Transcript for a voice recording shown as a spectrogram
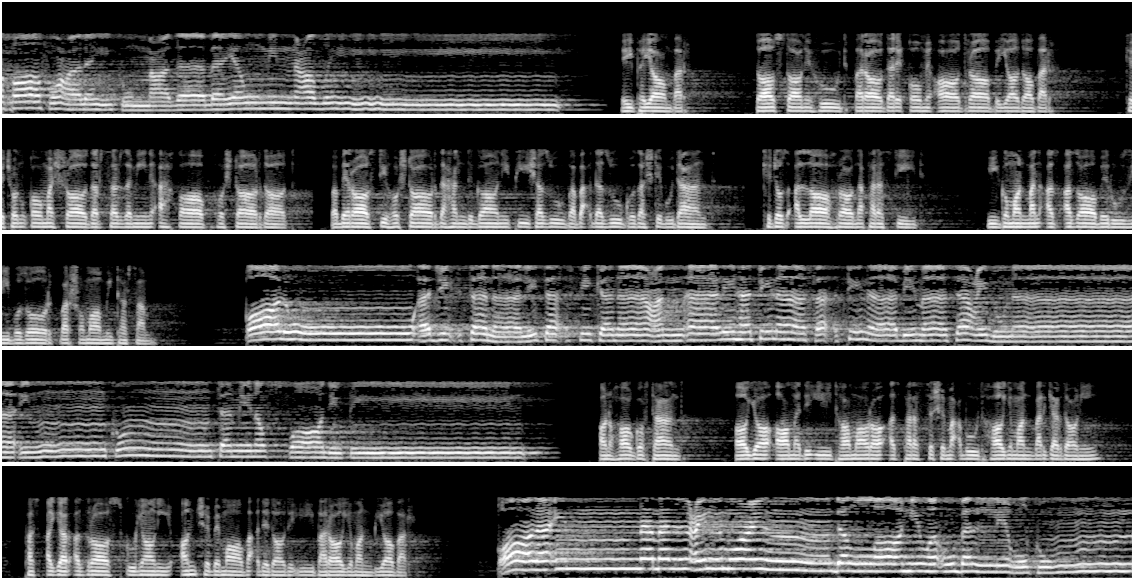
أخاف عليكم عذاب يوم عظيم. ای پیامبر داستان هود برادر قوم عاد را به یاد آور که چون قومش را در سرزمین احقاب هشدار داد و به راستی هشدار دهندگانی پیش از او و بعد از او گذشته بودند که جز الله را نپرستید. بیگمان من از عذاب روزی بزرگ بر شما میترسم قالوا اجئتنا لتأفكنا عن آلهتنا فأتنا بما تعدنا إن كنت من الصادقين آنها گفتند آیا آمده ای تا ما را از پرستش معبودهایمان برگردانی؟ پس اگر از راست گویانی آنچه به ما وعده داده ای برایمان بیاور. قال انما العلم عند الله وابلغكم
